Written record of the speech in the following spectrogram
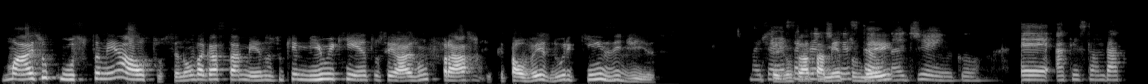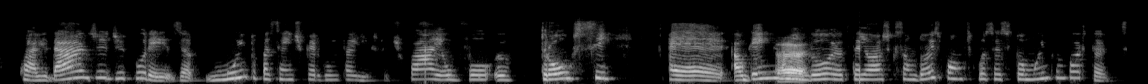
mas o custo também é alto. Você não vai gastar menos do que R$ 1.500 um frasco, que talvez dure 15 dias. Mas Ou seja, essa um tratamento questão, meio... né, Diego? É a questão da qualidade de pureza. Muito paciente pergunta isso, tipo, ah, eu vou, eu trouxe, é, alguém me é. mandou, eu tenho, eu acho que são dois pontos que você citou muito importantes.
